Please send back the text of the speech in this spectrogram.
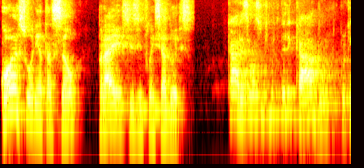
Qual é a sua orientação para esses influenciadores? Cara, esse é um assunto muito delicado, porque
